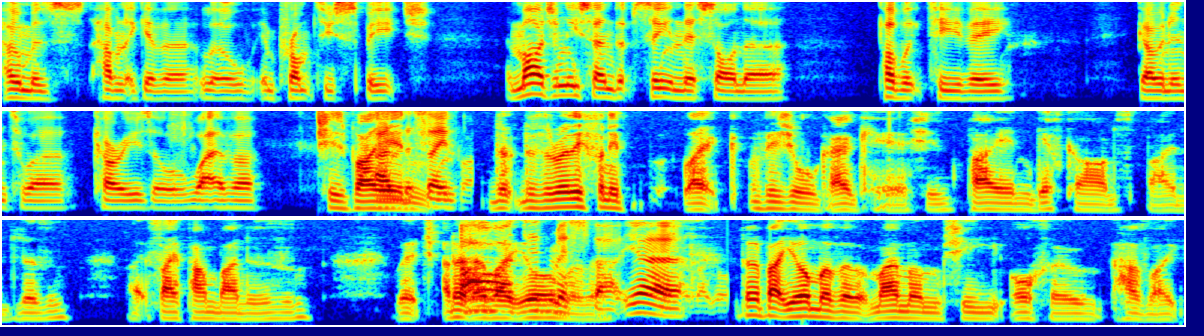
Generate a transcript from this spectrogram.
Homer's having to give a little impromptu speech. And Lisa end up seeing this on uh, public TV, going into a Curry's or whatever, She's buying. they're saying, th- There's a really funny like visual gag here. She's buying gift cards by the dozen, like five pound by the dozen. Which I don't know "Oh, I about did your miss mother. that, yeah." I don't know about your mother, but my mum, she also has like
